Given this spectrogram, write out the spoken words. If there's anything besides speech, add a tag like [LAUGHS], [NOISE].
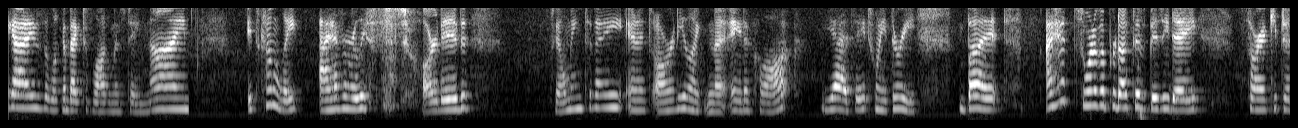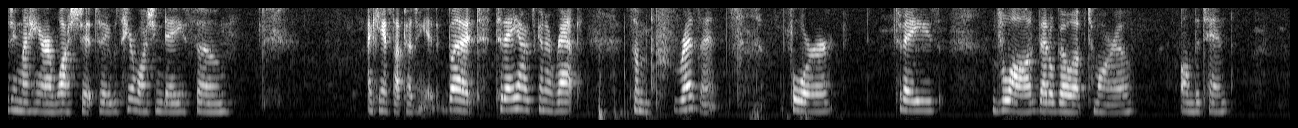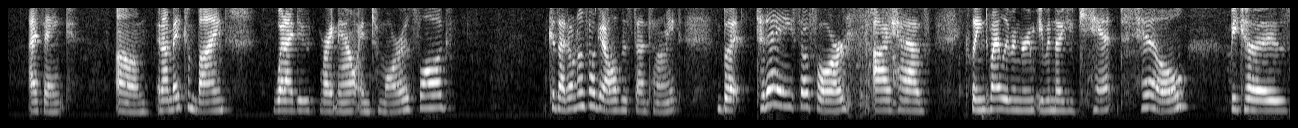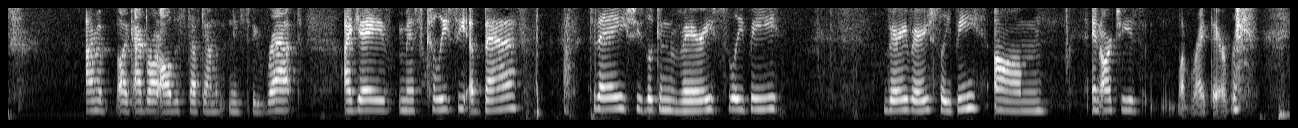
Hey guys, welcome back to Vlogmas Day 9. It's kind of late. I haven't really [LAUGHS] started filming today and it's already like 8 o'clock. Yeah, it's 8.23. But I had sort of a productive, busy day. Sorry, I keep touching my hair. I washed it. Today It was hair washing day, so I can't stop touching it. But today I was going to wrap some presents for today's vlog that'll go up tomorrow on the 10th, I think. Um, and I may combine what I do right now and tomorrow's vlog because I don't know if I'll get all of this done tonight. But today, so far, I have cleaned my living room even though you can't tell because I'm a, like I brought all this stuff down that needs to be wrapped. I gave Miss Khaleesi a bath today. She's looking very sleepy very, very sleepy. Um, and Archie's right there. [LAUGHS]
